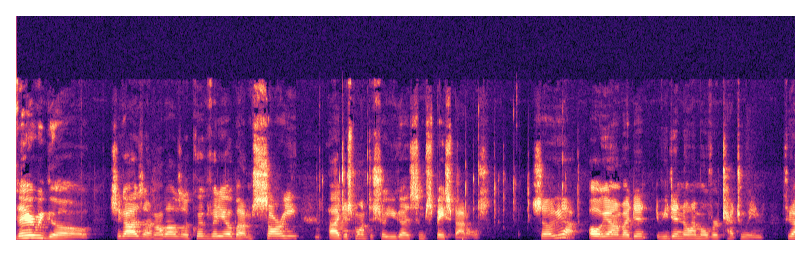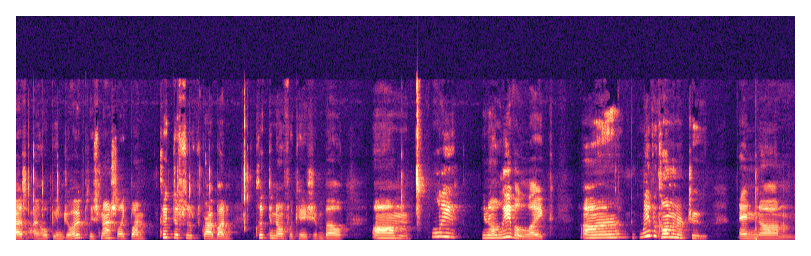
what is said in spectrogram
There we go. So guys, I know that was a quick video, but I'm sorry. I just want to show you guys some space battles. So yeah. Oh yeah, if I didn't if you didn't know I'm over Tatooine. So guys, I hope you enjoyed. Please smash the like button, click the subscribe button, click the notification bell. Um leave you know, leave a like uh, leave a comment or two, and um,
